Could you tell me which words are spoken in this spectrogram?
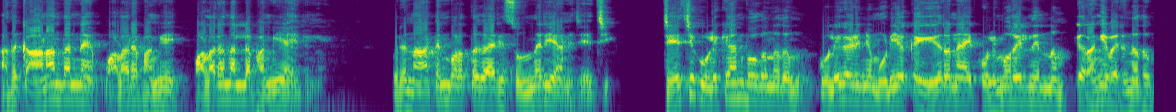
അത് കാണാൻ തന്നെ വളരെ ഭംഗി വളരെ നല്ല ഭംഗിയായിരുന്നു. ഒരു നാട്ടിൻപുറത്തുകാരി സുന്ദരിയാണ് ചേച്ചി. ചേച്ചി കുളിക്കാൻ പോകുന്നതും കുളി കഴിഞ്ഞ് മുടിയൊക്കെ ഈറനായി കുളിമുറിയിൽ നിന്നും ഇറങ്ങി വരുന്നതും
